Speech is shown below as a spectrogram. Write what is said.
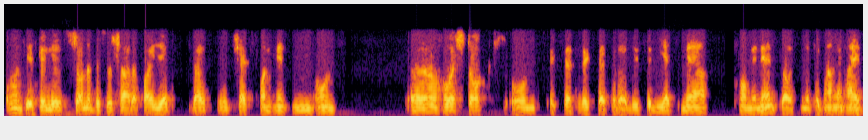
Und ich finde es schon ein bisschen schade, weil jetzt, weißt du, Checks von hinten und äh, hoher Stock und etc. etc. Die sind jetzt mehr prominent aus in der Vergangenheit,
